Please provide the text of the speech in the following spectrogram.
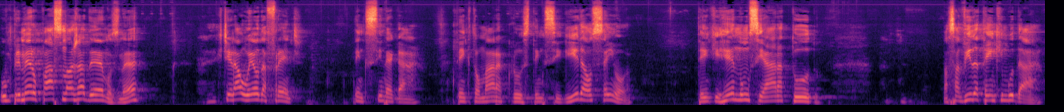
O primeiro passo nós já demos, né? Tirar o eu da frente. Tem que se negar. Tem que tomar a cruz. Tem que seguir ao Senhor. Tem que renunciar a tudo. Nossa vida tem que mudar.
